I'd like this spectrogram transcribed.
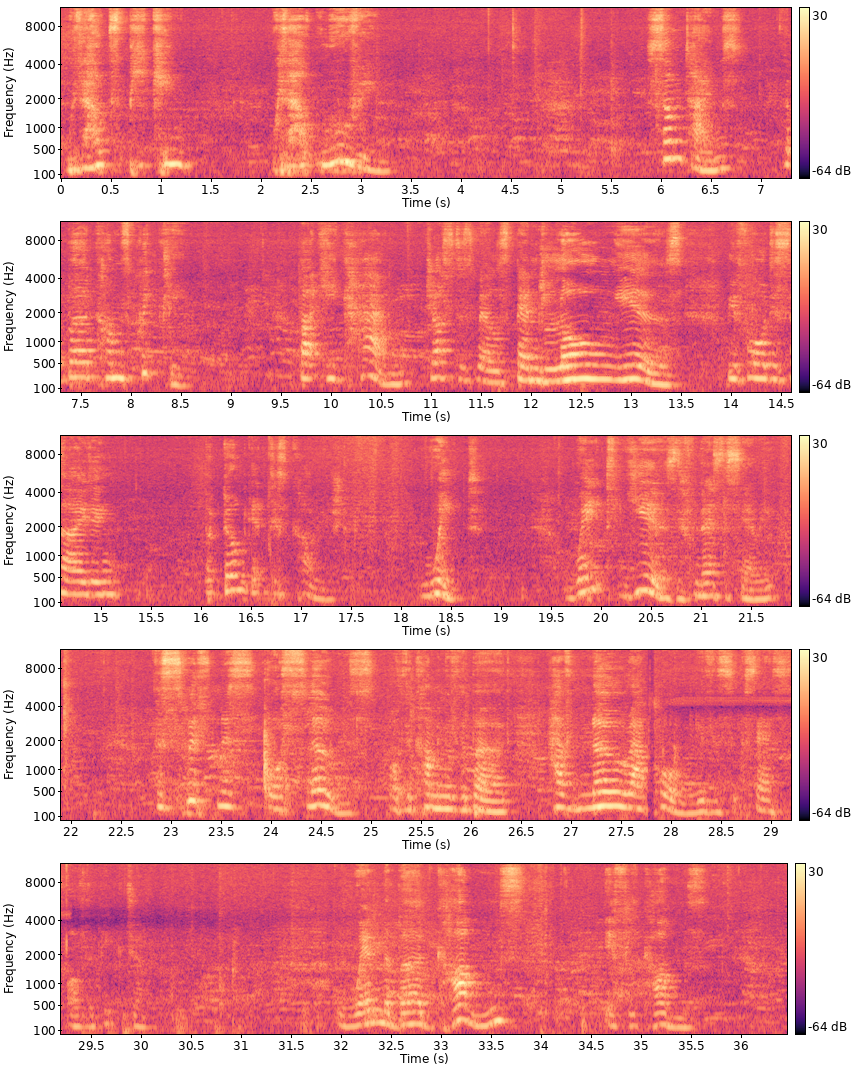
without speaking, without moving. Sometimes the bird comes quickly, but he can just as well spend long years before deciding, but don't get discouraged wait. Wait years if necessary. The swiftness or slowness of the coming of the bird have no rapport with the success of the picture. When the bird comes, if he comes,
